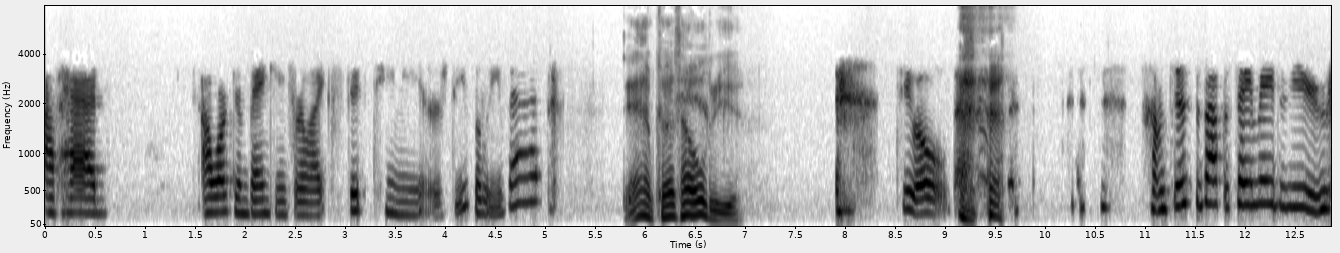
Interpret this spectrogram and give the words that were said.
I've had, I worked in banking for like 15 years. Do you believe that? Damn, cuz, how old are you? Too old. I'm just about the same age as you.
